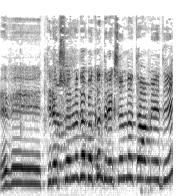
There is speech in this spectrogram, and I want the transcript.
Evet. Direksiyonuna da bakın. Direksiyonunu da tamir edin.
